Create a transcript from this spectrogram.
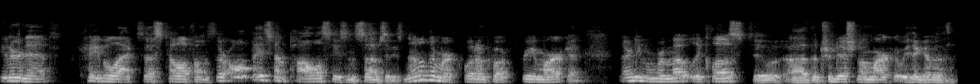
internet, cable access, telephones, they're all based on policies and subsidies. None of them are quote unquote free market. They aren't even remotely close to uh, the traditional market we think of as you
